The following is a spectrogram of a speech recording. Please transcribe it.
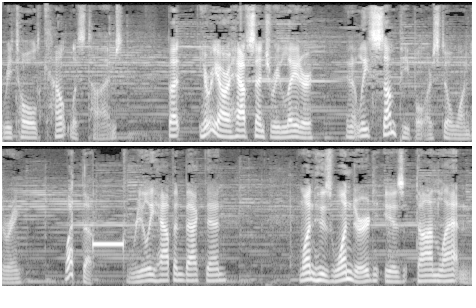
retold countless times. But here we are a half century later, and at least some people are still wondering what the f- really happened back then? One who's wondered is Don Lattin.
